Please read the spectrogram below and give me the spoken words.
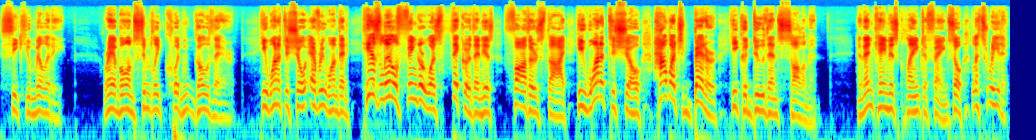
seek humility. Rehoboam simply couldn't go there. He wanted to show everyone that his little finger was thicker than his father's thigh. He wanted to show how much better he could do than Solomon. And then came his claim to fame. So let's read it.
